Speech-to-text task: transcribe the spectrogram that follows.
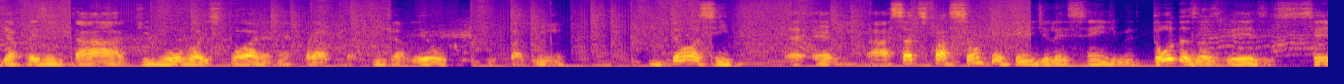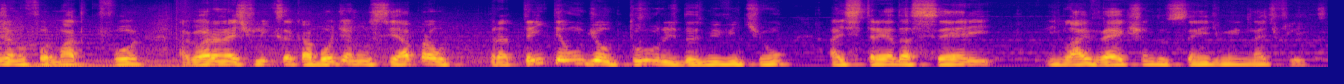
de apresentar de novo a história, né, para quem já leu o quadrinho. Então, assim, é- é a satisfação que eu tenho de ler Sandman todas as vezes, seja no formato que for. Agora a Netflix acabou de anunciar para 31 de outubro de 2021 a estreia da série em live action do Sandman Netflix.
